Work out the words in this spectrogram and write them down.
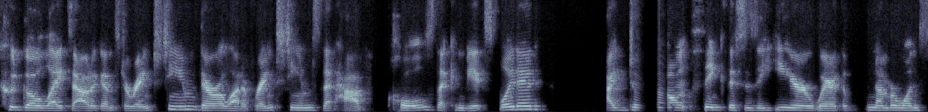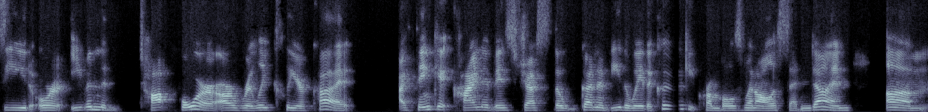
could go lights out against a ranked team. There are a lot of ranked teams that have holes that can be exploited. I don't think this is a year where the number one seed or even the top four are really clear cut. I think it kind of is just the gonna be the way the cookie crumbles when all is said and done. Um,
